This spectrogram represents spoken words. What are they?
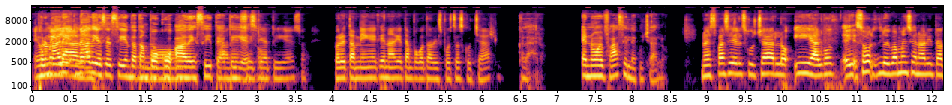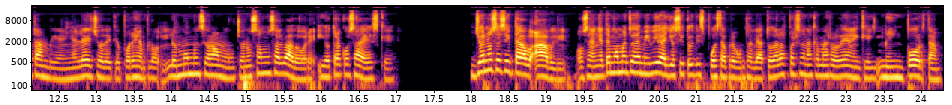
Es Pero nadie, se sienta tampoco No, a decirte a, a ti decirte eso. a ti eso. Pero también es que nadie tampoco está dispuesto a escucharlo. Claro. Eh, no es fácil de escucharlo. No es fácil escucharlo y algo, eso lo iba a mencionar ahorita también, el hecho de que, por ejemplo, lo hemos mencionado mucho, no somos salvadores y otra cosa es que yo no sé si está hábil, o sea, en este momento de mi vida yo sí estoy dispuesta a preguntarle a todas las personas que me rodean y que me importan,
